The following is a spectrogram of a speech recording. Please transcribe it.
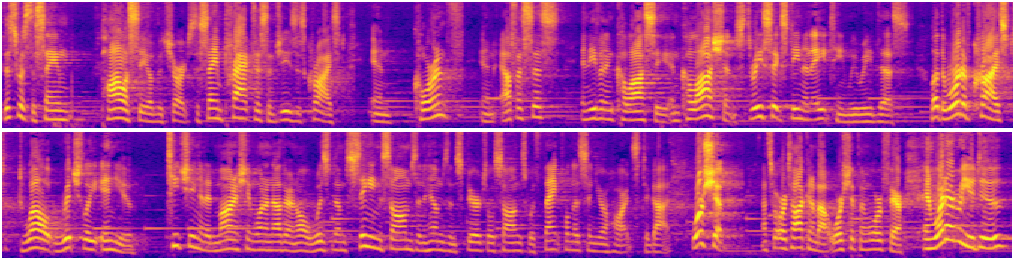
This was the same policy of the church, the same practice of Jesus Christ in Corinth, in Ephesus, and even in Colossae. In Colossians 3:16 and 18 we read this. Let the word of Christ dwell richly in you, teaching and admonishing one another in all wisdom, singing psalms and hymns and spiritual songs with thankfulness in your hearts to God. Worship. That's what we're talking about, worship and warfare. And whatever you do,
